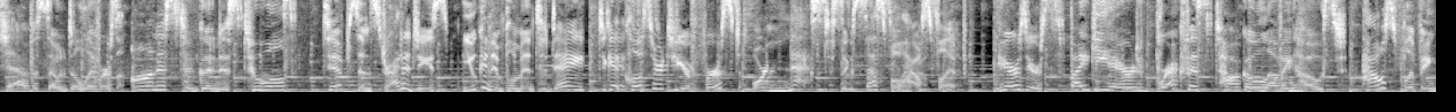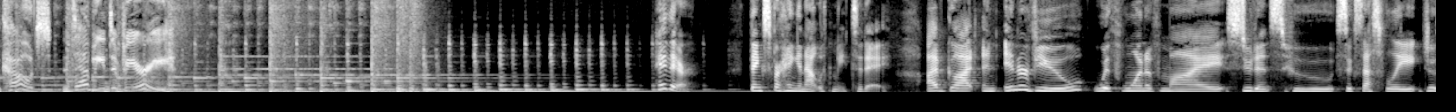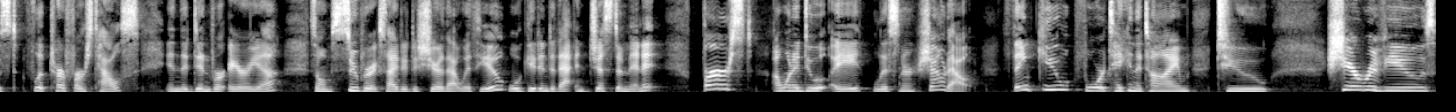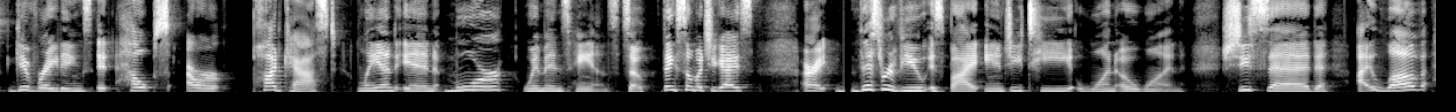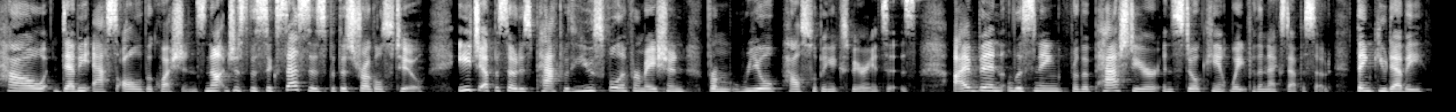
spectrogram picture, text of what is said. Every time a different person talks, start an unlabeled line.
Each episode delivers honest to goodness tools, tips, and strategies you can implement today to get closer to your first or next successful house flip. Here's your spiky haired, breakfast taco loving host, house flipping coach, Debbie DeBerry.
Hey there. Thanks for hanging out with me today. I've got an interview with one of my students who successfully just flipped her first house in the Denver area. So I'm super excited to share that with you. We'll get into that in just a minute. First, I want to do a listener shout out. Thank you for taking the time to share reviews, give ratings. It helps our podcast land in more women's hands. So thanks so much, you guys. All right. This review is by Angie T101. She said, I love how Debbie asks all of the questions, not just the successes, but the struggles too. Each episode is packed with useful information from real house flipping experiences. I've been listening for the past year and still can't wait for the next episode. Thank you, Debbie.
